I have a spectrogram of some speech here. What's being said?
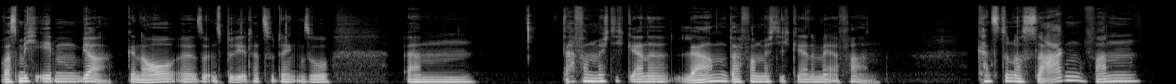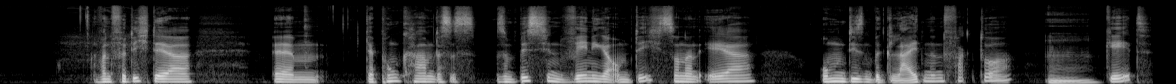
was mich eben, ja, genau äh, so inspiriert hat zu denken, so, ähm, davon möchte ich gerne lernen, davon möchte ich gerne mehr erfahren. Kannst du noch sagen, wann, wann für dich der, ähm, der Punkt kam, dass es so ein bisschen weniger um dich, sondern eher um diesen begleitenden Faktor Mhm. geht?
